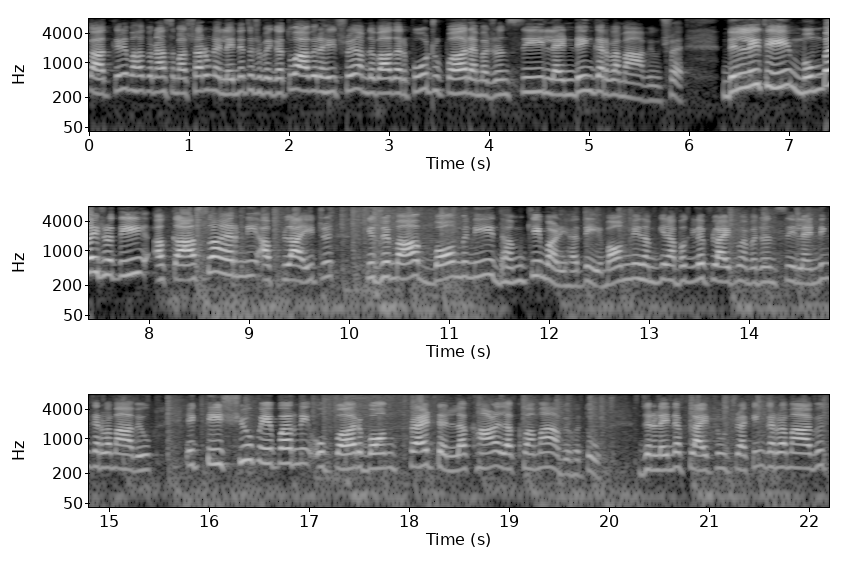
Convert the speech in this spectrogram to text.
વાત કરીએ મહત્વના સમાચારોને લઈને તો જે વિગતો આવી રહી છે, અમદાવાદ એરપોર્ટ ઉપર એમરજન્સી લેન્ડિંગ કરવામાં આવ્યું છે. દિલ્હીથી મુંબઈ જતી અકાસા એરની આ ફ્લાઇટ કે જેમાં બોમ્બની ધમકી મળી હતી. બોમ્બની ધમકીના પગલે ફ્લાઇટનું એમરજન્સી લેન્ડિંગ કરવામાં આવ્યું. એક ટિશ્યુ પેપરની ઉપર બોમ્બ થ્રેટ લખાણ લખવામાં આવ્યું હતું. જેને લઈને ફ્લાઇટનું ટ્રેકિંગ કરવામાં આવ્યું.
